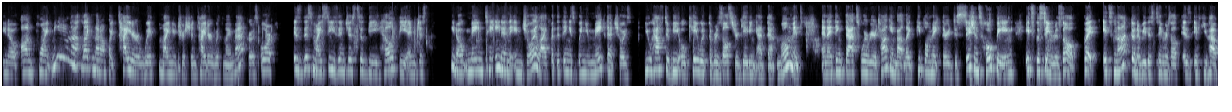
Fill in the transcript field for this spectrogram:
you know, on point, meaning not like not on point, tighter with my nutrition, tighter with my macros, or is this my season just to be healthy and just, you know, maintain and enjoy life? But the thing is, when you make that choice, you have to be okay with the results you're getting at that moment. And I think that's where we were talking about like people make their decisions hoping it's the same result, but it's not going to be the same result as if you have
